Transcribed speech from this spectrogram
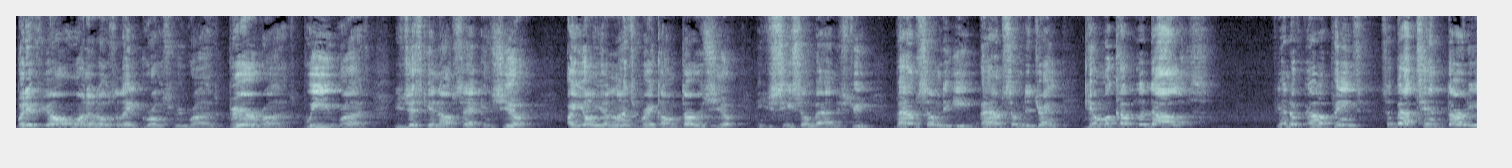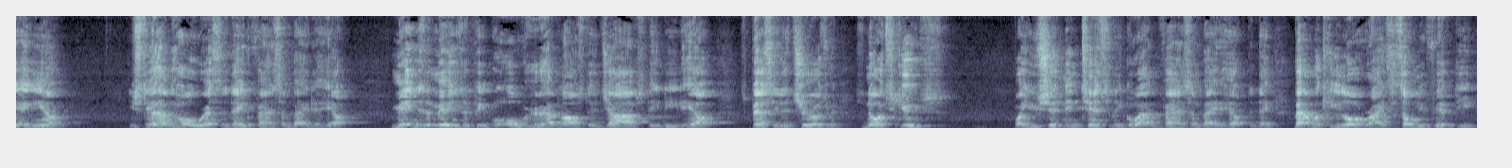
But if you're on one of those late grocery runs, beer runs, weed runs, you're just getting off second shift, or you're on your lunch break on third shift, and you see somebody in the street, them something to eat, them something to drink, give them a couple of dollars. If you're in the Philippines, it's about 10.30 a.m. You still have the whole rest of the day to find somebody to help. Millions and millions of people over here have lost their jobs. They need help, especially the children. There's no excuse why you shouldn't intentionally go out and find somebody to help today. Buy them a kilo of rice. It's only 50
